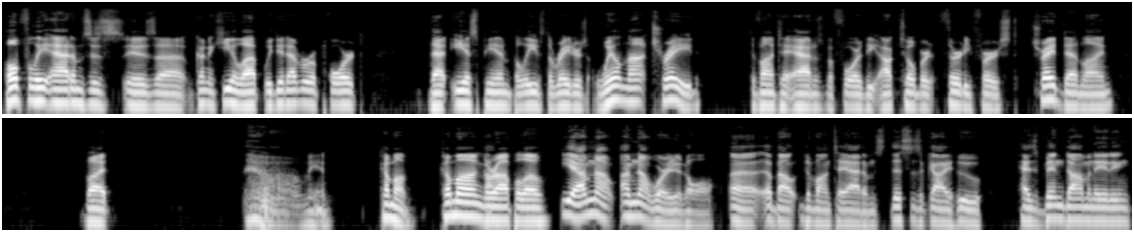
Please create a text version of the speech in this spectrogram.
hopefully Adams is is uh, going to heal up. We did have a report that ESPN believes the Raiders will not trade Davante Adams before the October 31st trade deadline. But oh man, come on, come on, Garoppolo. Yeah, I'm not. I'm not worried at all uh, about Davante Adams. This is a guy who has been dominating,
